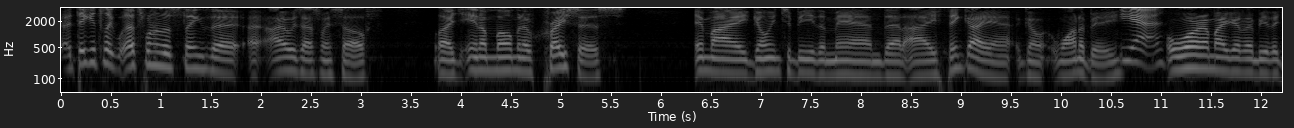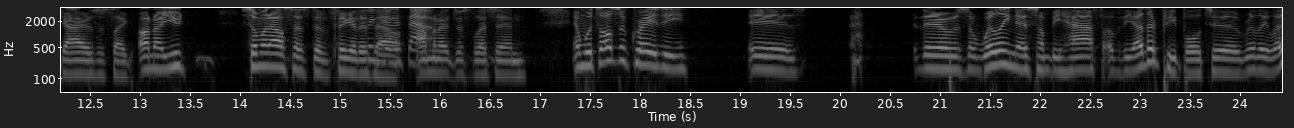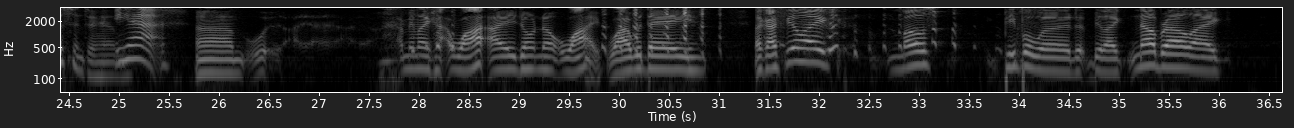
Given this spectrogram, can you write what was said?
I think it's like that's one of those things that I, I always ask myself, like in a moment of crisis, am I going to be the man that I think I am, go, want to be, Yeah. or am I going to be the guy who's just like, oh no, you, someone else has to figure this, Figure out. this out. I'm gonna just listen. And what's also crazy is there was a willingness on behalf of the other people to really listen to him. Yeah. Um, w- I I mean, like, how- why? I don't know why. Why would they? Like, I feel like most people would be like, "No, bro. Like,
